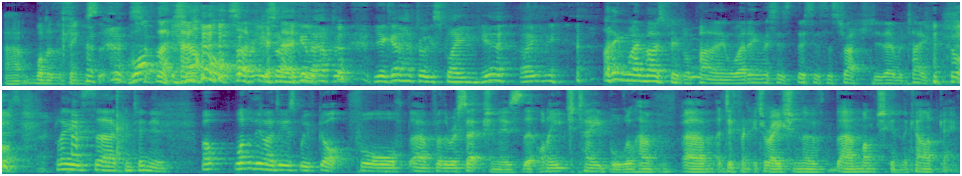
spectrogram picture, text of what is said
Uh, one of the things that What the hell? sorry, sorry, you're gonna have to you're gonna have to explain here. aren't you? I think when most people are planning a wedding, this is this is the strategy they would take. Of course. Please uh, continue. Well, one of the ideas we've got for um, for the reception is that on each table we'll have um, a different iteration of uh, Munchkin, the card game,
